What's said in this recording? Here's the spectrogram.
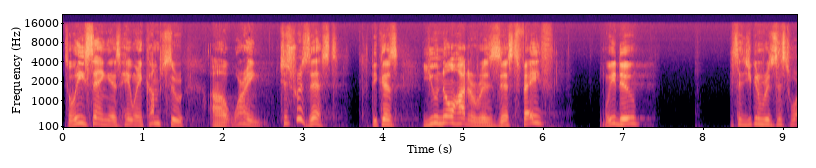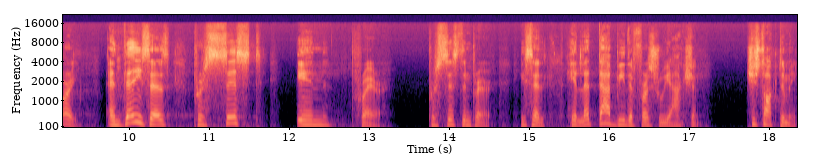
So, what he's saying is hey, when it comes to uh, worrying, just resist because you know how to resist faith. We do. He says you can resist worry. And then he says, persist in prayer. Persist in prayer. He said, hey, let that be the first reaction. Just talk to me.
